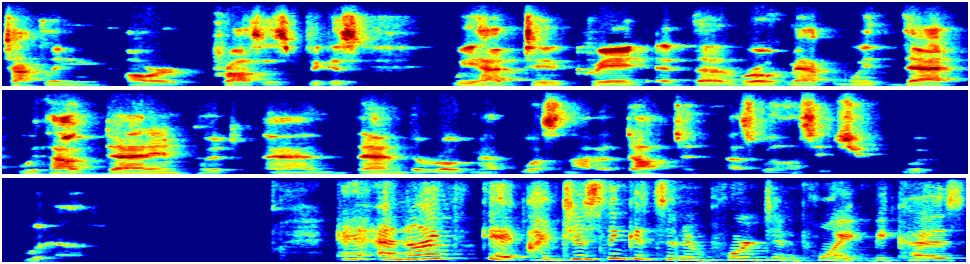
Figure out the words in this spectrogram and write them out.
tackling our process because we had to create the roadmap with that without that input and then the roadmap was not adopted as well as it should, would, would have And, and I think it, I just think it's an important point because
